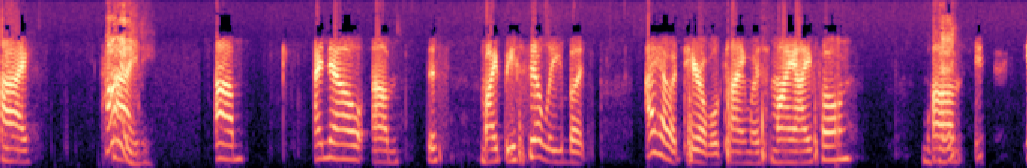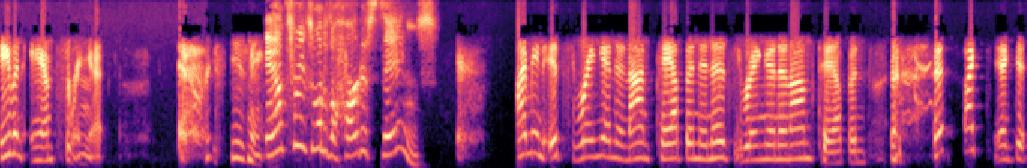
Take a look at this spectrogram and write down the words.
Hi. Hi. Um, I know um, this might be silly, but I have a terrible time with my iPhone. Okay. Um, e- even answering it. Excuse me. Answering is one of the hardest things. I mean, it's ringing and I'm tapping, and it's ringing and I'm tapping. I can't get.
